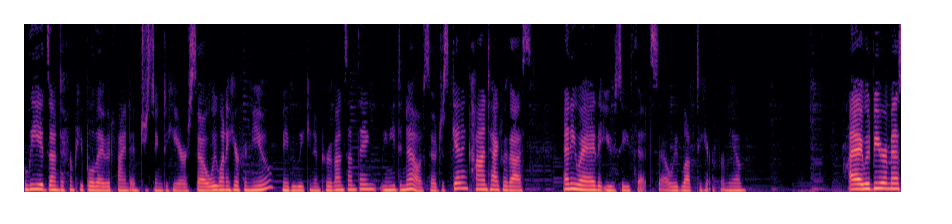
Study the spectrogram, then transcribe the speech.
leads on different people they would find interesting to hear. So we want to hear from you. Maybe we can improve on something. We need to know. So just get in contact with us any way that you see fit. So we'd love to hear from you. I would be remiss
